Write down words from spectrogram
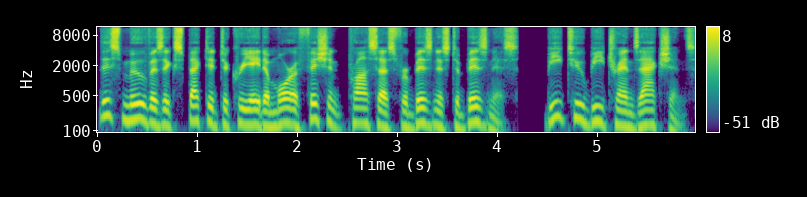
This move is expected to create a more efficient process for business to business, B2B transactions,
